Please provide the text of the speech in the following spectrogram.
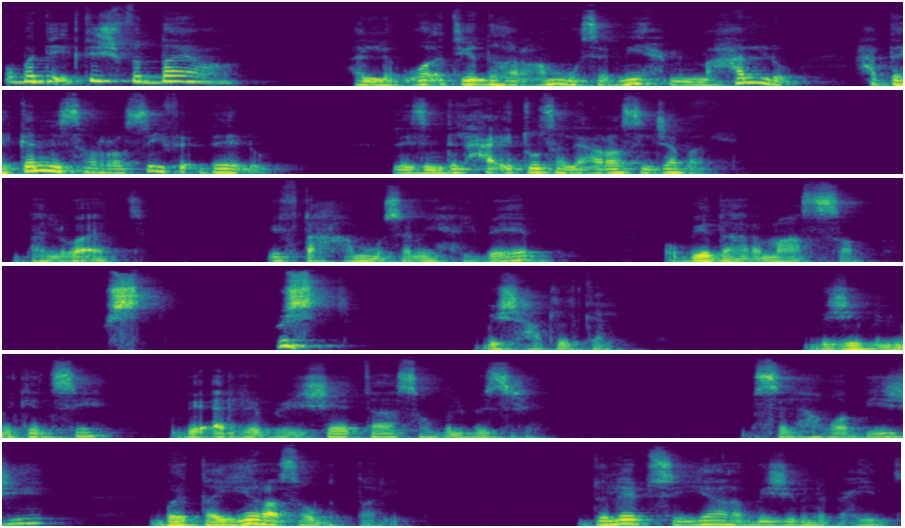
وبدي اكتشف الضيعة. هلأ وقت يظهر عمو سميح من محله حتى يكنس هالرصيف قباله لازم تلحقي توصلي على رأس الجبل. بهالوقت بيفتح عمو سميح الباب وبيظهر معصب وشت! وشت! بيشحط الكلب. بيجيب المكنسة وبيقرب ريشاتها صوب البزرة بس الهوا بيجي وبيطيرها صوب الطريق. دولاب سيارة بيجي من بعيد.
